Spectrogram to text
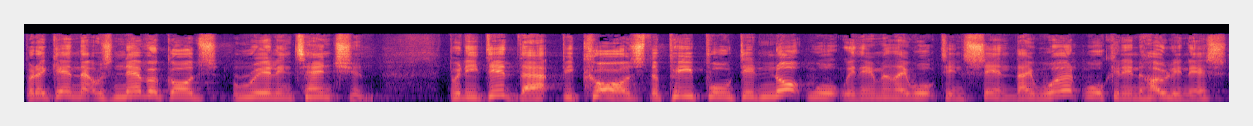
But again, that was never God's real intention. But he did that because the people did not walk with him and they walked in sin. They weren't walking in holiness.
